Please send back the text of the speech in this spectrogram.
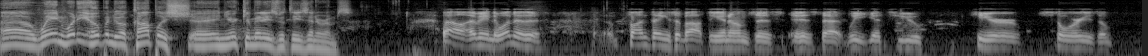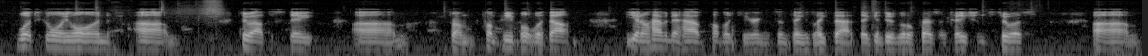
Uh, Wayne, what are you hoping to accomplish uh, in your committees with these interims? Well, I mean, one of the fun things about the interims is is that we get to hear stories of what's going on um, throughout the state um, from from people without you know having to have public hearings and things like that. They can do little presentations to us. Um,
